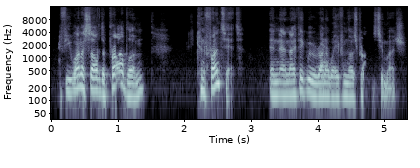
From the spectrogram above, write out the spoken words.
if you want to solve the problem, confront it. And and I think we run away from those problems too much.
